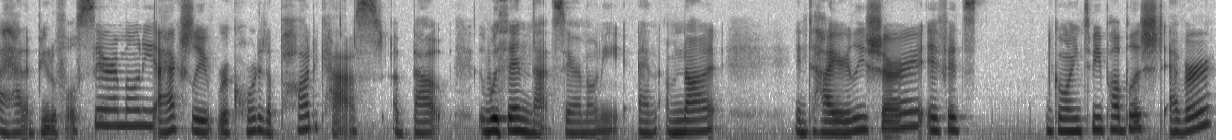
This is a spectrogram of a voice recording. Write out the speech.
I had a beautiful ceremony. I actually recorded a podcast about within that ceremony and I'm not entirely sure if it's going to be published ever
